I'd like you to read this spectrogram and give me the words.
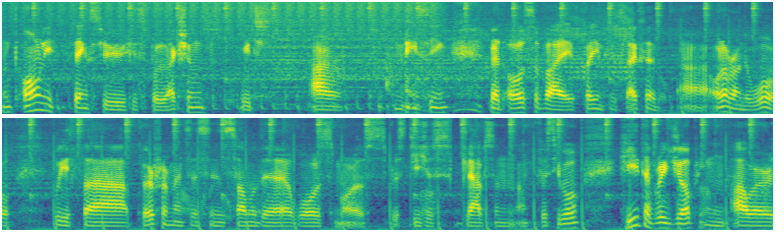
not only thanks to his productions, which are amazing, but also by playing his live set uh, all around the world with uh, performances in some of the world's most prestigious clubs and, and festivals. He did a great job in our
